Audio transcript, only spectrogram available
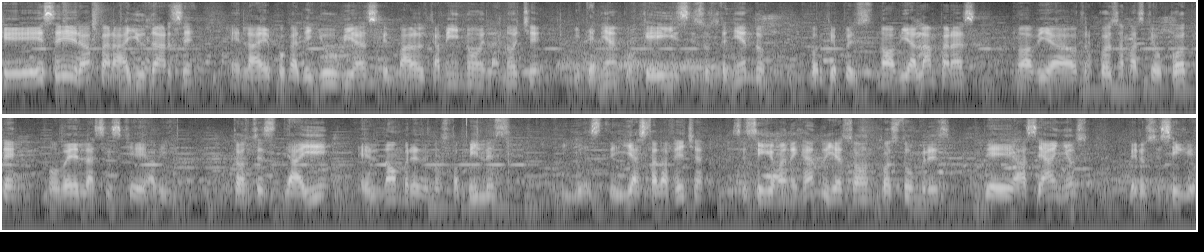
que ese era para ayudarse en la época de lluvias, el mal camino en la noche y tenían con qué irse sosteniendo porque pues no había lámparas, no había otra cosa más que ocote o velas si es que había. Entonces de ahí el nombre de los topiles y, este, y hasta la fecha se sigue manejando, ya son costumbres de hace años, pero se sigue,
